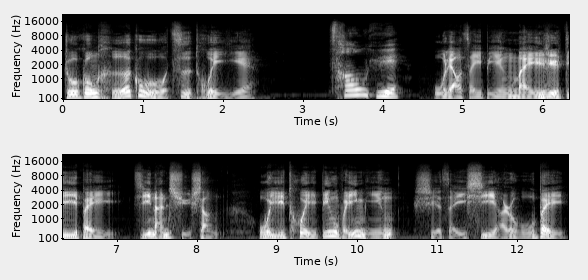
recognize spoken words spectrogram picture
主公何故自退也？”操曰：“吾料贼兵每日低备，极难取胜。吾以退兵为名，使贼懈而无备，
